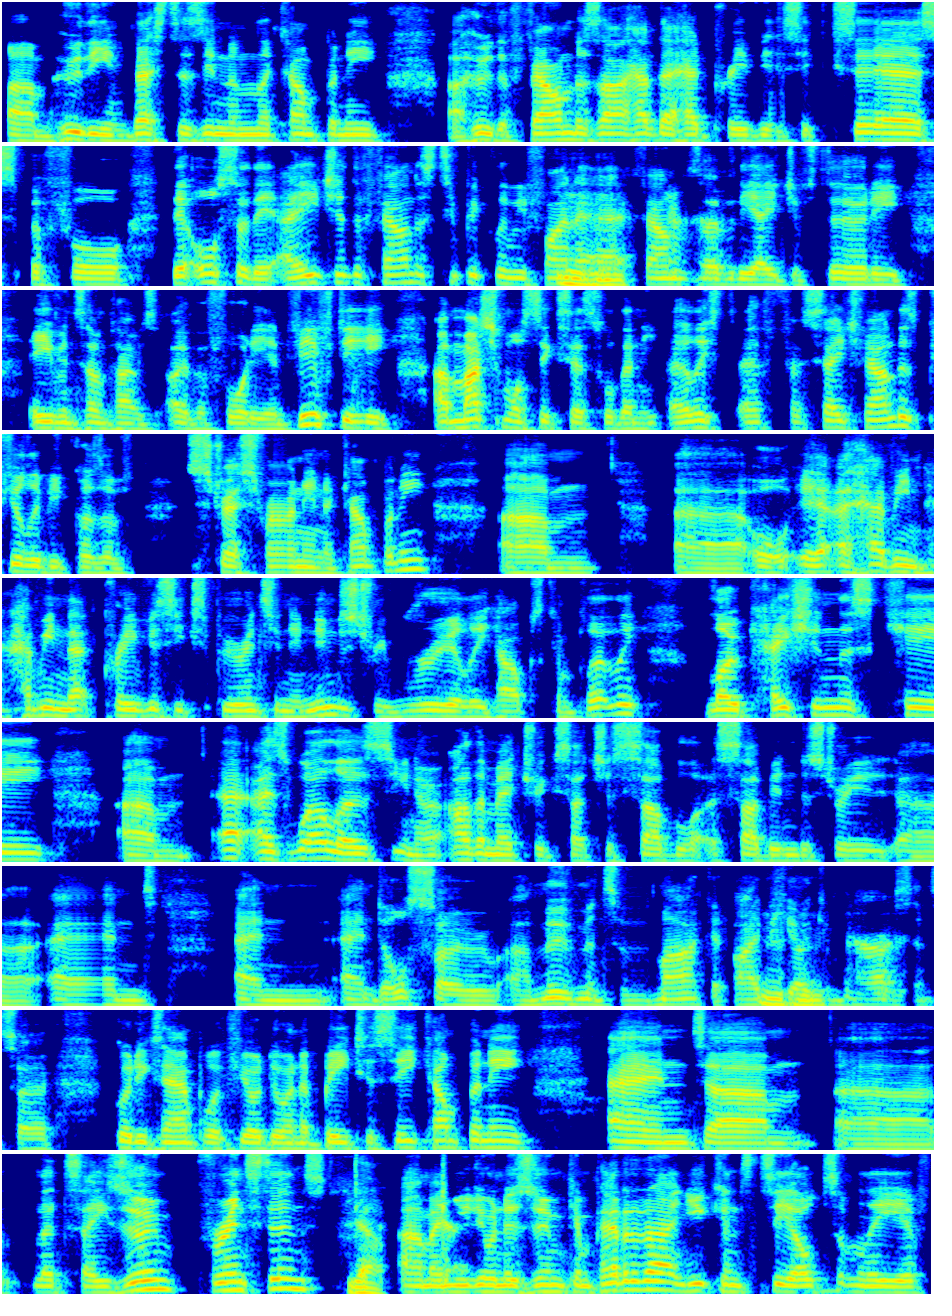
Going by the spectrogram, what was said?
um, who the investors in, in the company, uh, who the founders are, have they had previous success before? They're also the age of the founders. Typically, we find mm-hmm. that founders over the age of 30, even sometimes over 40 and 50, are much more successful than the early uh, stage founders purely because of stress running a company. Um, uh, or uh, having having that previous experience in an industry really helps completely. Location is key, um, as well as you know other metrics such as sub sub industry uh, and and and also uh, movements of market IPO mm-hmm. comparison. So, good example if you're doing a B2C company and um, uh, let's say Zoom, for instance, yeah. um, and you're doing a Zoom competitor, and you can see ultimately if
